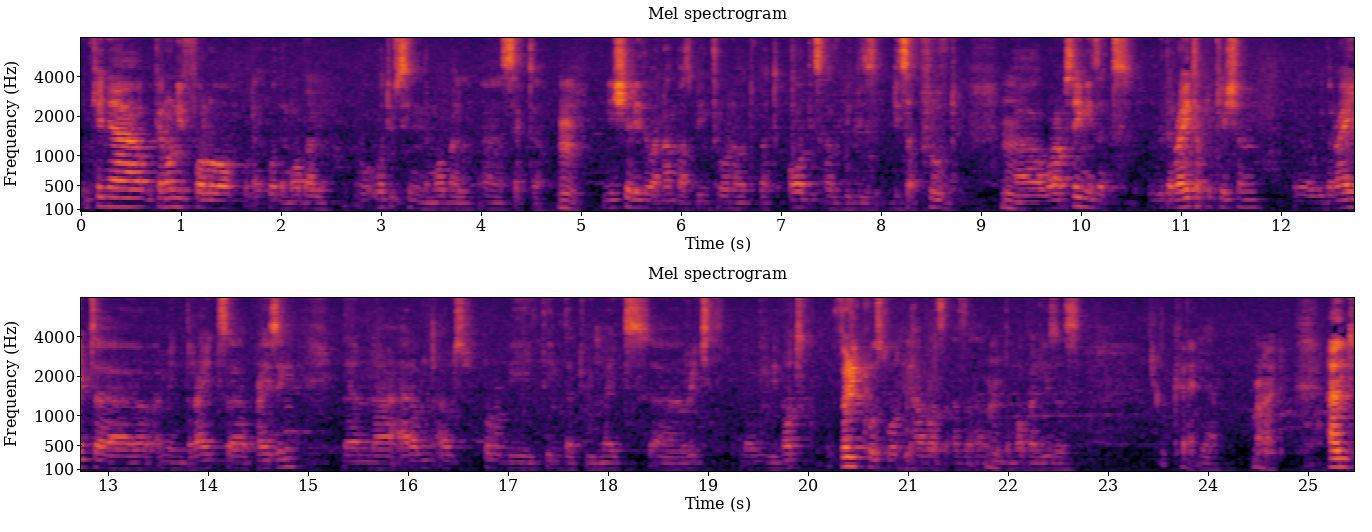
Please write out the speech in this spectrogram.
in Kenya we can only follow like what the mobile what we've seen in the mobile uh, sector. Mm. Initially, there were numbers being thrown out, but all these have been dis- disapproved. Mm. Uh, what I'm saying is that with the right application, with the right, uh, I mean, the right uh, pricing, then uh, I don't, I would probably think that we might uh, reach maybe not very close to what we have as, as uh, Mm. the mobile users. Okay, Yeah. right. And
